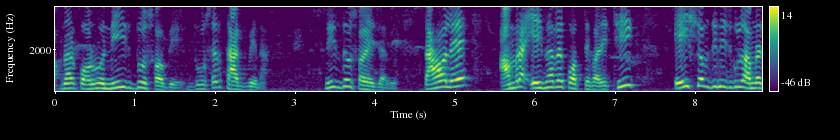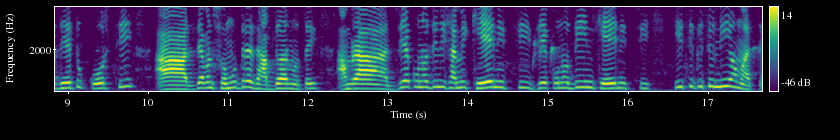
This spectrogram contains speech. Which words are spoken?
আপনার কর্ম নির্দোষ হবে, দোষের থাকবে না, নির্দোষ হয়ে যাবে। তাহলে আমরা এইভাবে করতে পারি, ঠিক এই সব জিনিসগুলো আমরা যেহেতু করছি, আর যেমন সমুদ্রে ঝাঁপ দেওয়ার মতোই, আমরা যে কোনো জিনিস আমি খেয়ে নিচ্ছি, যে কোনো দিন খেয়ে নিচ্ছি, কিছু কিছু নিয়ম আছে।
